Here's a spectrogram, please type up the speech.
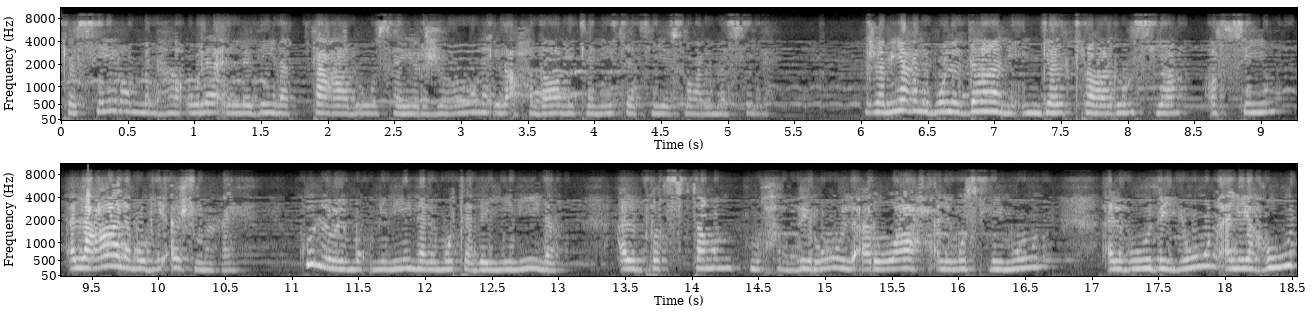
كثير من هؤلاء الذين ابتعدوا سيرجعون إلى أحضان كنيسة يسوع المسيح. جميع البلدان إنجلترا روسيا الصين العالم بأجمعه كل المؤمنين المتدينين البروتستانت محضرو الأرواح المسلمون البوذيون اليهود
